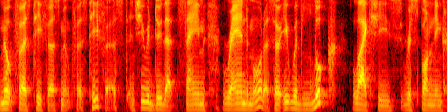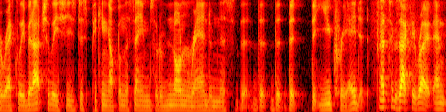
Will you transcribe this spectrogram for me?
milk first, tea first, milk first, tea first. And she would do that same random order. So it would look like she's responding correctly, but actually she's just picking up on the same sort of non-randomness that, that, that, that, that you created. That's exactly right. And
